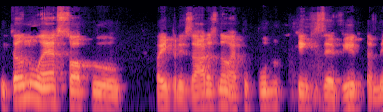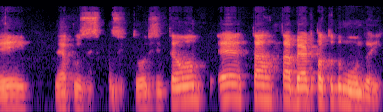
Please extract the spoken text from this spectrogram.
Então não é só para empresários, não, é para o público, quem quiser vir também, né? Para os expositores. Então é, tá, tá aberto para todo mundo aí.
